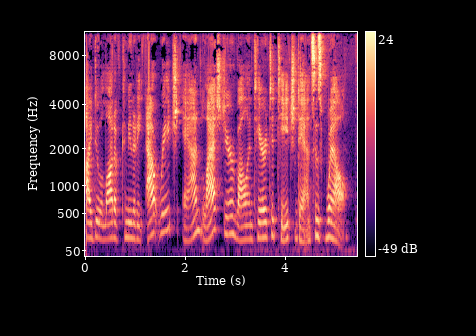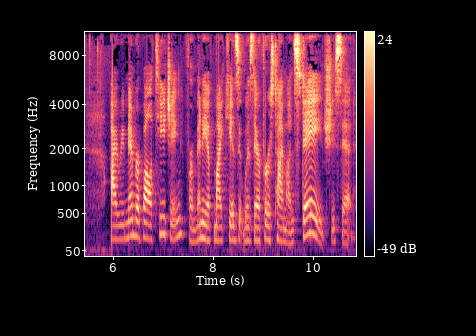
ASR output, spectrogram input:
I do a lot of community outreach, and last year volunteered to teach dance as well. I remember while teaching, for many of my kids, it was their first time on stage, she said.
